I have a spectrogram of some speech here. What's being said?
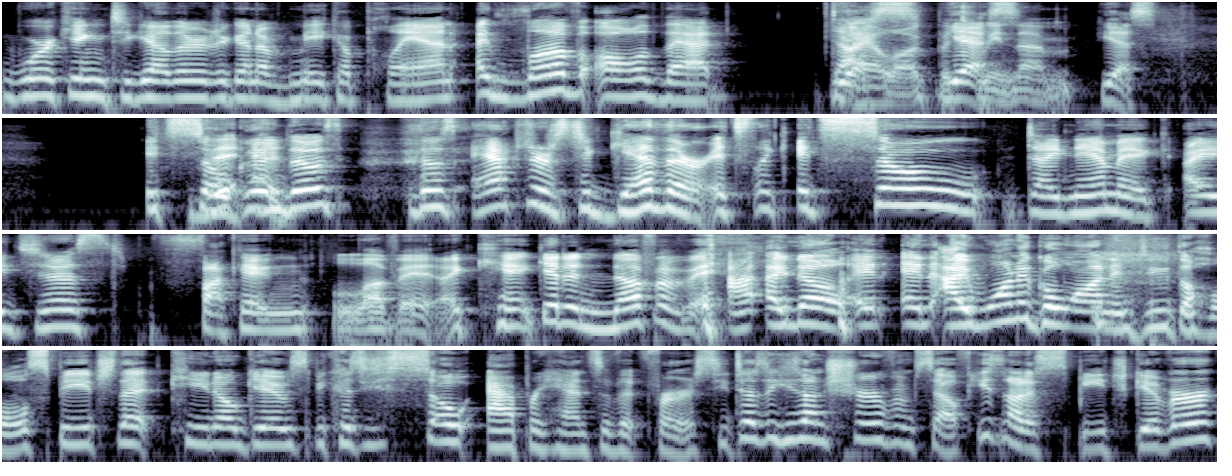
working together to kind of make a plan. I love all that dialogue yes. between them. yes. It's so They- good. And those those actors together, it's like it's so dynamic. I just fucking love it. I can't get enough of it. I, I know, and and I want to go on and do the whole speech that Kino gives because he's so apprehensive at first. He doesn't. He's unsure of himself. He's not a speech giver.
